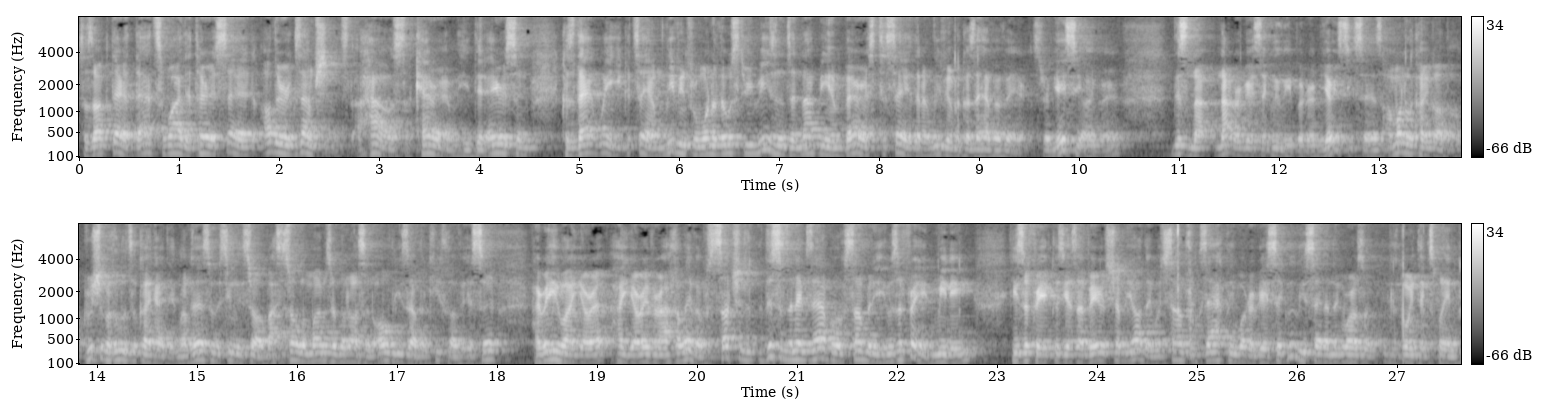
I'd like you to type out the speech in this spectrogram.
so Zak there, that's why the Torah said other exemptions, a house, a kerem, he did Erison, because that way he could say, I'm leaving for one of those three reasons and not be embarrassed to say that I'm leaving because I have Averis. Rabbi Yesi Omer, this is not not Rabbi Yosef Lili, but Rabbi Yossi says, "Hamon l'kain gadol, grusha v'chulutz l'kain hadim, mamzes v'sim Yisrael, bas Yisrael mamzer l'nos, and all these are the kicha of Isser, harehu hayarev v'rachalev. Such this is an example of somebody who's afraid, meaning he's afraid because he has a very shabiyade, which sounds exactly what Rabbi Yosef Lili said, and the Gemara is going to explain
